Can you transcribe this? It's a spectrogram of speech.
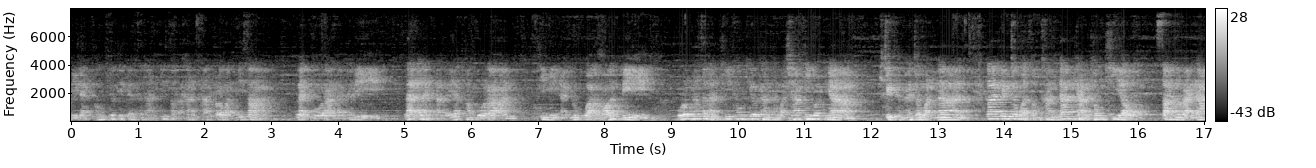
มีแหล่งท่องเที่ยวที่เป็นสถานที่สำคัญทางประวัติศาสตร์ แหล่งโบราณคดี และแหล่งอารยธรรมโบราณ ที่มีอายุกว่าร้อยปีรวมทั้งสถานที่ท่องเที่ยวทางธรรมชาติที่งดงามจึงทำให้จังหวัดน่านกลายเป็นจังหวัดสำคัญด้านการท่องเที่ยว สร้างรายได้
